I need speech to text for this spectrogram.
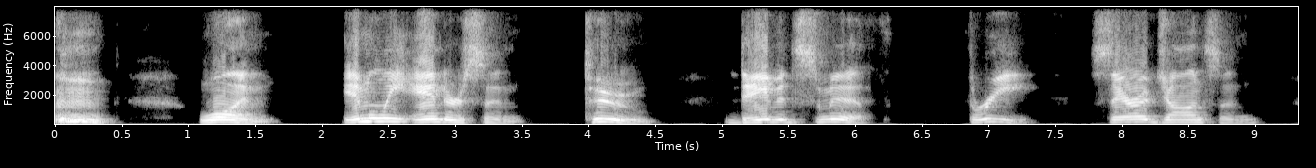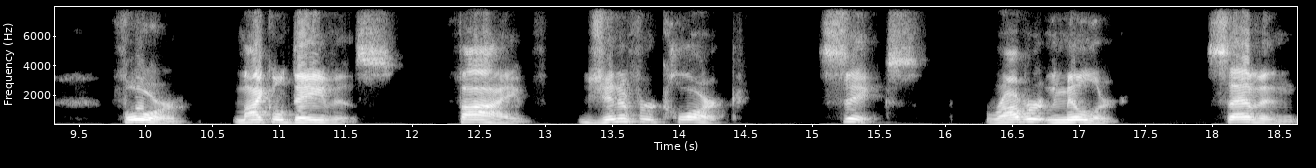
them. One, Emily Anderson. Two, David Smith. Three, Sarah Johnson. Four, Michael Davis. Five, Jennifer Clark. Six, Robert Miller. Seven,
